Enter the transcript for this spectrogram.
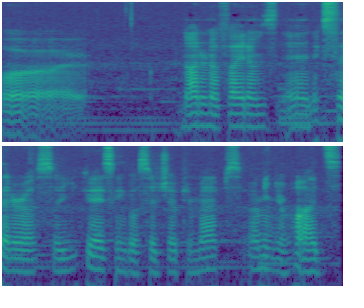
or not enough items and etc so you guys can go search up your maps I mean your mods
